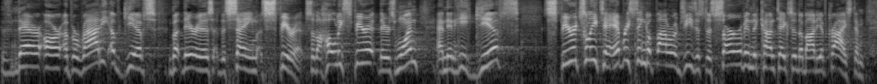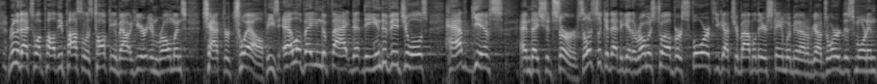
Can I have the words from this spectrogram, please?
there are a variety of gifts, but there is the same Spirit. So the Holy Spirit, there's one, and then He gives spiritually to every single follower of Jesus to serve in the context of the body of Christ. And really, that's what Paul the Apostle is talking about here in Romans chapter 12. He's elevating the fact that the individuals have gifts and they should serve. So let's look at that together. Romans 12, verse 4. If you got your Bible there, stand with me out of God's Word this morning.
